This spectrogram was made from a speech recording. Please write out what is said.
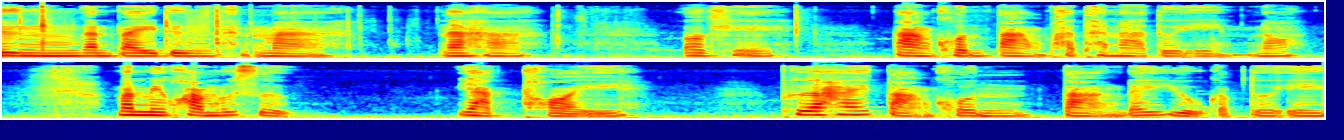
ดึงกันไปดึงกันมานะคะ โอเค ต่างคนต่างพัฒนาตัวเองเนาะมันมีความรู้สึกอยากถอย เพื่อให้ต่างคนต่างได้อยู่กับตัวเอง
